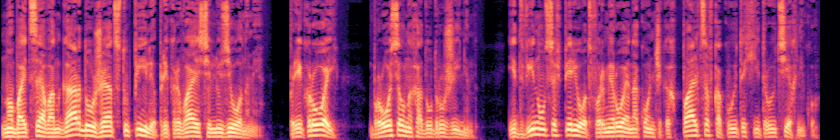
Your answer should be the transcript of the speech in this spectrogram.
но бойцы авангарда уже отступили, прикрываясь иллюзионами. «Прикрой!» — бросил на ходу Дружинин. И двинулся вперед, формируя на кончиках пальцев какую-то хитрую технику.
